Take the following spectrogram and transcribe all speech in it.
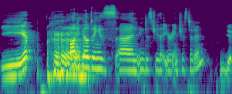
Yep. Bodybuilding is uh, an industry that you're interested in? yeah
